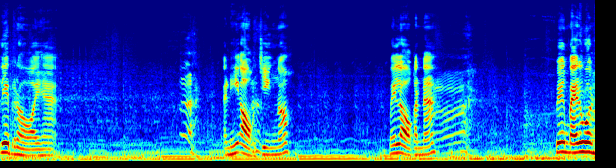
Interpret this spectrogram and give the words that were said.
เรียบร้อยฮะ อันนี้ออกจริงเนาะไม่หลอกกันนะเพียงไปทุกคน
